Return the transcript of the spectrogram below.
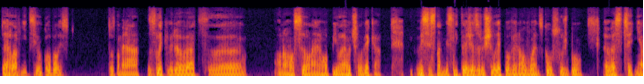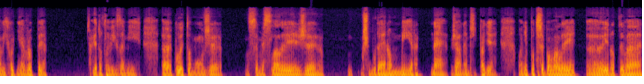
To je hlavní cíl globalistů. To znamená zlikvidovat uh, onoho silného bílého člověka. Vy si snad myslíte, že zrušili povinnou vojenskou službu ve střední a východní Evropě v jednotlivých zemích eh, kvůli tomu, že si mysleli, že už bude jenom mír. Ne, v žádném případě. Oni potřebovali eh, jednotlivé,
